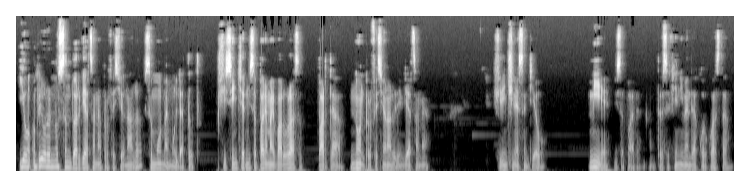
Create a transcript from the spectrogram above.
eu, în primul rând, nu sunt doar viața mea profesională, sunt mult mai mult de atât. Și, sincer, mi se pare mai valoroasă partea non-profesională din viața mea și din cine sunt eu. Mie, mi se pare. Nu trebuie să fie nimeni de acord cu asta.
